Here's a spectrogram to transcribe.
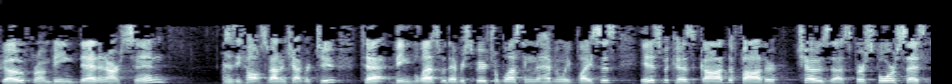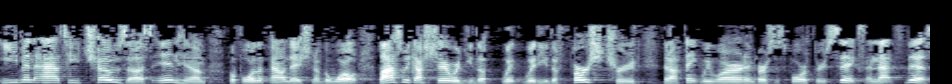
go from being dead in our sin as he talks about in chapter 2, to being blessed with every spiritual blessing in the heavenly places, it is because God the Father chose us. Verse 4 says, even as he chose us in him before the foundation of the world. Last week I shared with you the, with, with you the first truth that I think we learn in verses 4 through 6, and that's this.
